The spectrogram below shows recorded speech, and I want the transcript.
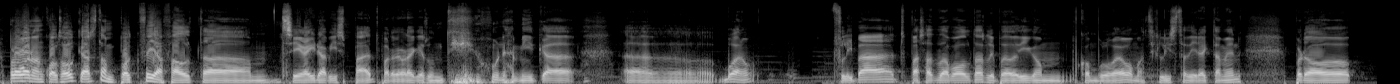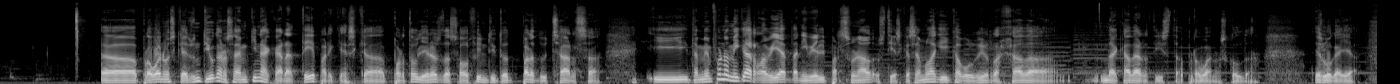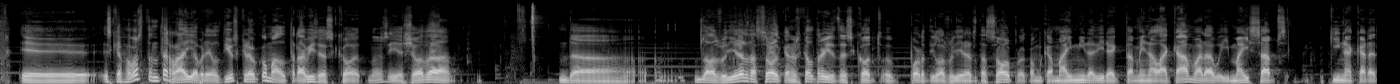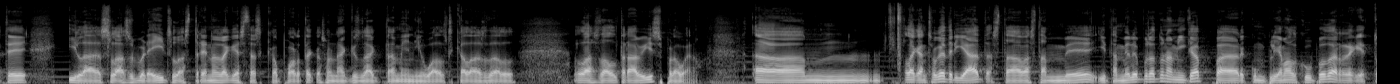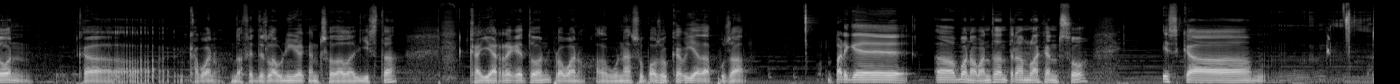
Però bueno, en qualsevol cas tampoc feia falta mm, ser gaire avispat per veure que és un tio una mica... Eh, bueno, flipat, passat de voltes, li podeu dir com, com vulgueu, o masclista directament, però Uh, però bueno, és que és un tio que no sabem quina cara té perquè és que porta ulleres de sol fins i tot per dutxar-se i també em fa una mica rabiat a nivell personal hòstia, és que sembla aquí que vulgui rajar de, de cada artista però bueno, escolta, és el que hi ha eh, és que fa bastanta ràbia perquè el tio es creu com el Travis Scott no? o sigui, això de de, de les ulleres de sol, que no és que el Travis Scott porti les ulleres de sol, però com que mai mira directament a la càmera, dir, mai saps quina cara té, i les, les braids, les trenes aquestes que porta, que són exactament iguals que les del, les del Travis, però bueno. Um, la cançó que he triat està bastant bé i també l'he posat una mica per complir amb el cupo de reggaeton, que, que bueno, de fet és l'única cançó de la llista que hi ha reggaeton, però bueno, alguna suposo que havia de posar perquè, uh, bueno, abans d'entrar amb la cançó, és que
